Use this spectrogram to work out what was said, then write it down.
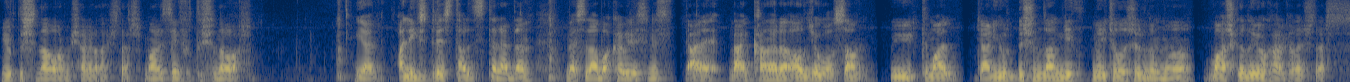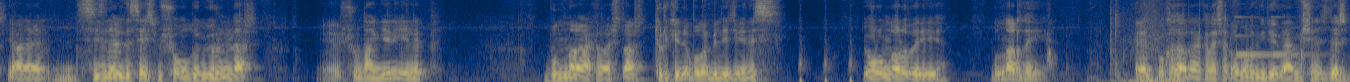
Yurt dışında varmış arkadaşlar. Maalesef yurt dışında var. Yani AliExpress tarzı sitelerden mesela bakabilirsiniz. Yani ben kamera alacak olsam büyük ihtimal yani yurt dışından getirtmeye çalışırdım bunu. Başka da yok arkadaşlar. Yani sizlere de seçmiş olduğum ürünler e, şuradan geri gelip bunlar arkadaşlar Türkiye'de bulabileceğiniz yorumları da iyi. Bunlar da iyi. Evet bu kadar arkadaşlar. Umarım videoyu beğenmişsinizdir.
